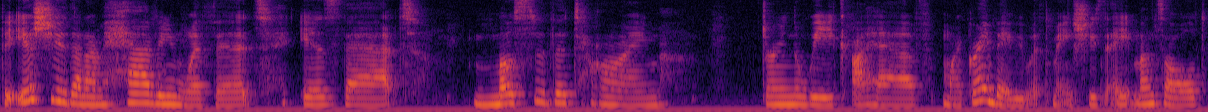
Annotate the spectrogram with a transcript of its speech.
The issue that I'm having with it is that most of the time during the week I have my grandbaby with me. She's eight months old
